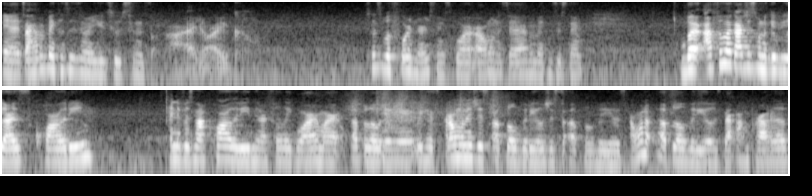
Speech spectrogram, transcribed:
And I haven't been consistent with YouTube since I like since before nursing school. I, I want to say I haven't been consistent. But I feel like I just want to give you guys quality. And if it's not quality, then I feel like why am I uploading it? Because I don't want to just upload videos just to upload videos. I want to upload videos that I'm proud of,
